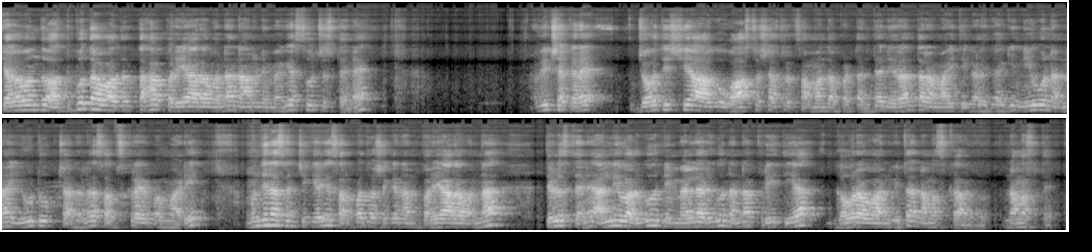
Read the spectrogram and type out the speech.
ಕೆಲವೊಂದು ಅದ್ಭುತವಾದಂತಹ ಪರಿಹಾರವನ್ನ ನಾನು ನಿಮಗೆ ಸೂಚಿಸ್ತೇನೆ. ವೀಕ್ಷಕರೇ, ಜ್ಯೋತಿಷ್ಯ ಹಾಗೂ ವಾಸ್ತುಶಾಸ್ತ್ರಕ್ಕೆ ಸಂಬಂಧಪಟ್ಟಂತೆ ನಿರಂತರ ಮಾಹಿತಿಗಳಿಗಾಗಿ ನೀವು ನನ್ನ ಯೂಟ್ಯೂಬ್ ಚಾನಲ್ ಸಬ್ಸ್ಕ್ರೈಬ್ ಮಾಡಿ. ಮುಂದಿನ ಸಂಚಿಕೆಯಲ್ಲಿ ಸರ್ಪದೋಷಕ್ಕೆ ನಾನು ಪರಿಹಾರವನ್ನ ತಿಳಿಸ್ತೇನೆ. ಅಲ್ಲಿವರೆಗೂ ನಿಮ್ಮೆಲ್ಲರಿಗೂ ನನ್ನ ಪ್ರೀತಿಯ ಗೌರವಾನ್ವಿತ ನಮಸ್ಕಾರಗಳು. ನಮಸ್ತೆ.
